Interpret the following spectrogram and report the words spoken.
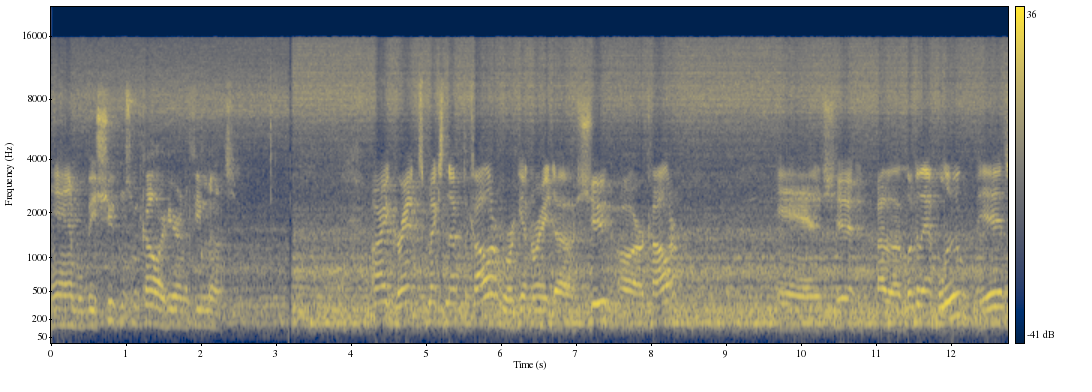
And we'll be shooting some color here in a few minutes. All right, Grant's mixing up the color. We're getting ready to shoot our collar. And should, by the look of that blue, it's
